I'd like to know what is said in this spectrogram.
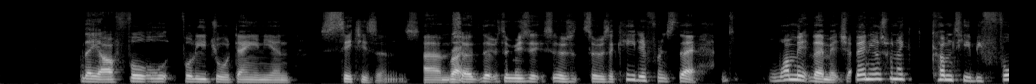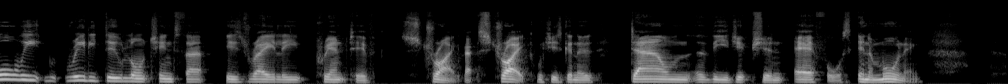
they are full, fully Jordanian citizens. Um, right. So there, there is a, so there's a key difference there. One minute there, Mitch. Benny, I just want to come to you before we really do launch into that Israeli preemptive strike, that strike which is going to down the Egyptian Air Force in a morning.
